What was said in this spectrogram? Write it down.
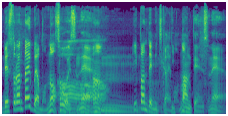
レストランタイプやもんの。そうですね、うん。うん。一般店に近い一もんな般店ですね、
